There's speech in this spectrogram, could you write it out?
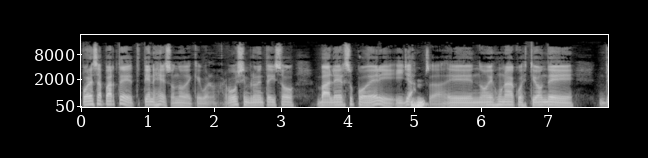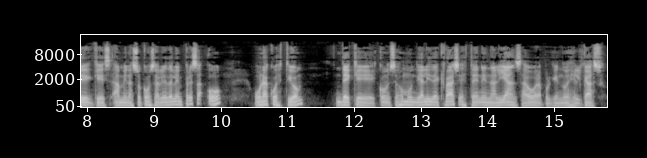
por esa parte tienes eso, ¿no? De que, bueno, Bush simplemente hizo valer su poder y, ya. O sea, eh, no es una cuestión de, de que amenazó con salir de la empresa o una cuestión de que Consejo Mundial y The Crash estén en alianza ahora, porque no es el caso.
